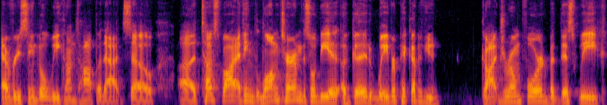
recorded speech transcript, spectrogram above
every single week on top of that? So, uh, tough spot. I think long term, this will be a, a good waiver pickup if you got Jerome Ford. But this week,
